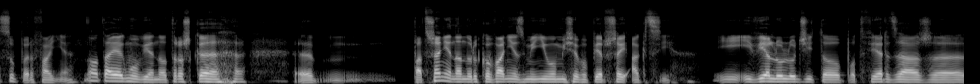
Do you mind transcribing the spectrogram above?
super fajnie. No tak jak mówię, no troszkę e, patrzenie na nurkowanie zmieniło mi się po pierwszej akcji i, i wielu ludzi to potwierdza, że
